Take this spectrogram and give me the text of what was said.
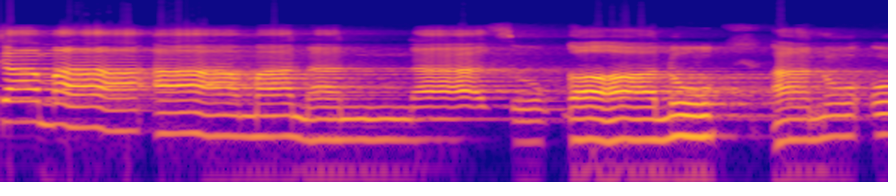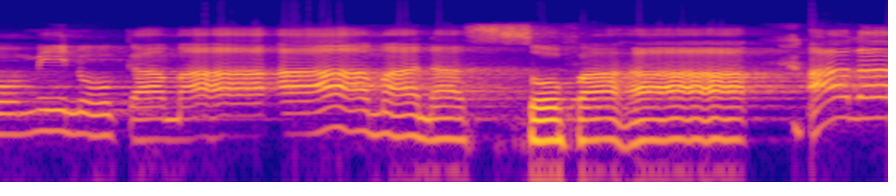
কামা আমানান নাসু ক্বালু আনু উমিনু কামা আমানাস সুফাহা আলা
